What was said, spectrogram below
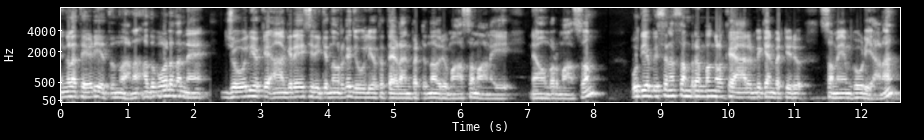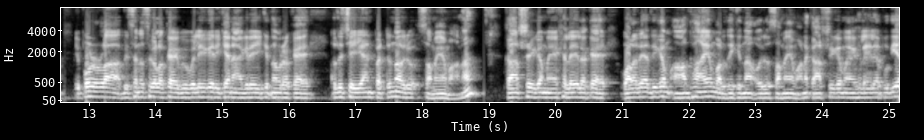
നിങ്ങളെ തേടിയെത്തുന്നതാണ്. അതുപോലെ തന്നെ ജോലിയൊക്കെ ആഗ്രഹിച്ചിരിക്കുന്നവർക്ക് ജോലിയൊക്കെ തേടാൻ പറ്റുന്ന ഒരു മാസമാണ് ഈ നവംബർ മാസം. പുതിയ ബിസിനസ് സംരംഭങ്ങളൊക്കെ ആരംഭിക്കാൻ പറ്റിയൊരു സമയം കൂടിയാണ്. ഇപ്പോഴുള്ള ബിസിനസ്സുകളൊക്കെ വിപുലീകരിക്കാൻ ആഗ്രഹിക്കുന്നവരൊക്കെ അത് ചെയ്യാൻ പറ്റുന്ന ഒരു സമയമാണ്. കാർഷിക മേഖലയിലൊക്കെ വളരെയധികം ആദായം വർദ്ധിക്കുന്ന ഒരു സമയമാണ്. കാർഷിക മേഖലയിലെ പുതിയ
